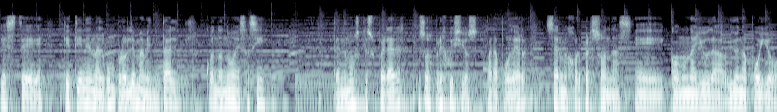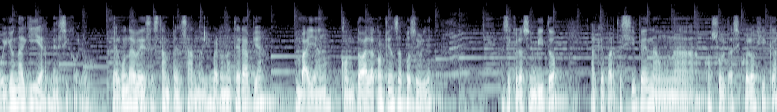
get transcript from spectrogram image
este, que tienen algún problema mental, cuando no es así. Tenemos que superar esos prejuicios para poder ser mejor personas eh, con una ayuda y un apoyo y una guía del psicólogo. Si alguna vez están pensando llevar una terapia, vayan con toda la confianza posible. Así que los invito a que participen a una consulta psicológica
